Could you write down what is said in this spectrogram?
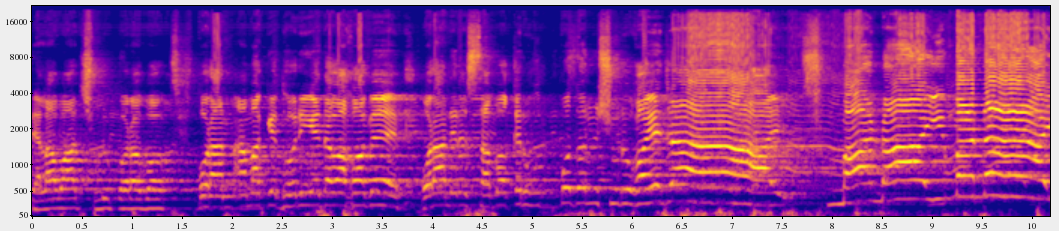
তেলাওয়াত শুরু করাব। কোরআন আমাকে ধরিয়ে দেওয়া হবে। কোরআনের সাবকের উদ্বোধন শুরু হয়ে যায়। মানাই মানাই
